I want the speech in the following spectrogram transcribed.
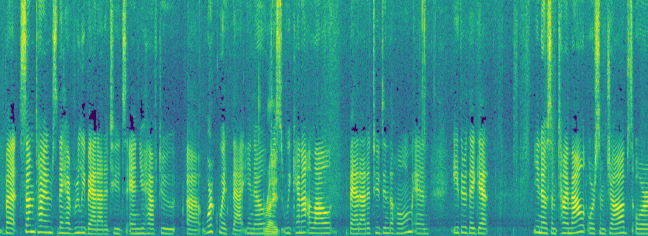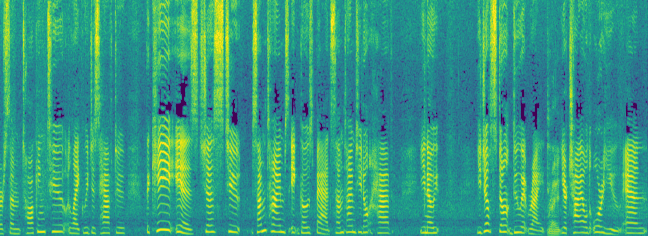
but sometimes they have really bad attitudes, and you have to uh, work with that. You know, Right. just we cannot allow bad attitudes in the home, and either they get, you know, some time out or some jobs or some talking to. Like we just have to. The key is just to. Sometimes it goes bad. Sometimes you don't have, you know, you just don't do it right Right. your child or you and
